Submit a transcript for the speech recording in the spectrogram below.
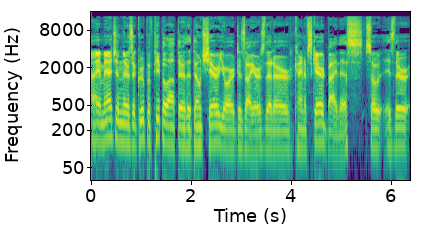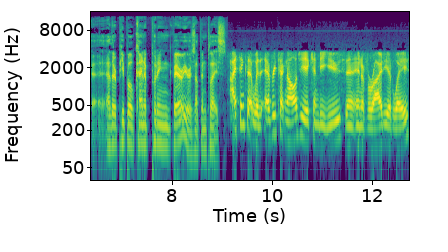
I imagine there's a group of people out there that don't share your desires that are kind of scared by this. So, is there uh, other people kind of putting barriers up in place? I think that with every technology, it can be used in, a variety of ways.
